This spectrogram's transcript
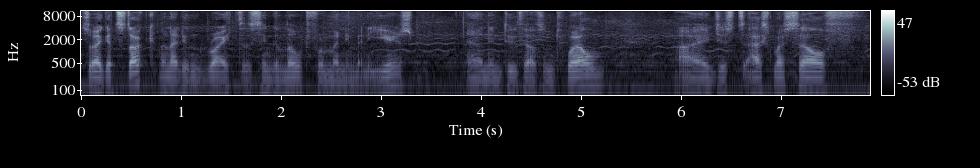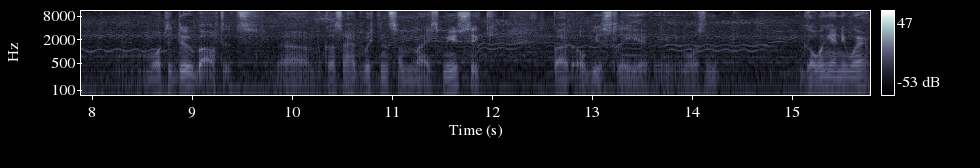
So I get stuck and I didn't write a single note for many, many years. And in 2012, I just asked myself what to do about it uh, because I had written some nice music, but obviously it wasn't going anywhere.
